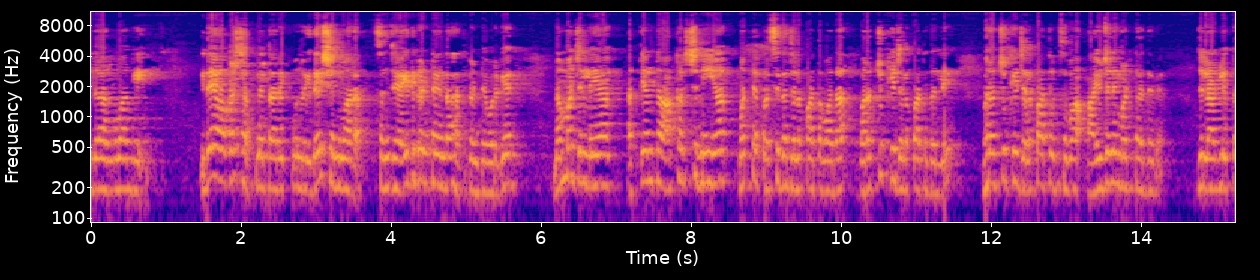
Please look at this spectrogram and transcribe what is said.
ಇದರ ಅಂಗವಾಗಿ ಇದೇ ಆಗಸ್ಟ್ ಹತ್ತನೇ ತಾರೀಕು ಅಂದ್ರೆ ಇದೇ ಶನಿವಾರ ಸಂಜೆ ಐದು ಗಂಟೆಯಿಂದ ಹತ್ತು ಗಂಟೆವರೆಗೆ ನಮ್ಮ ಜಿಲ್ಲೆಯ ಅತ್ಯಂತ ಆಕರ್ಷಣೀಯ ಮತ್ತೆ ಪ್ರಸಿದ್ಧ ಜಲಪಾತವಾದ ಭರಚುಕ್ಕಿ ಜಲಪಾತದಲ್ಲಿ ಭರಚುಕ್ಕಿ ಜಲಪಾತೋತ್ಸವ ಆಯೋಜನೆ ಮಾಡ್ತಾ ಇದ್ದೇವೆ. ಜಿಲ್ಲಾಡಳಿತ,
